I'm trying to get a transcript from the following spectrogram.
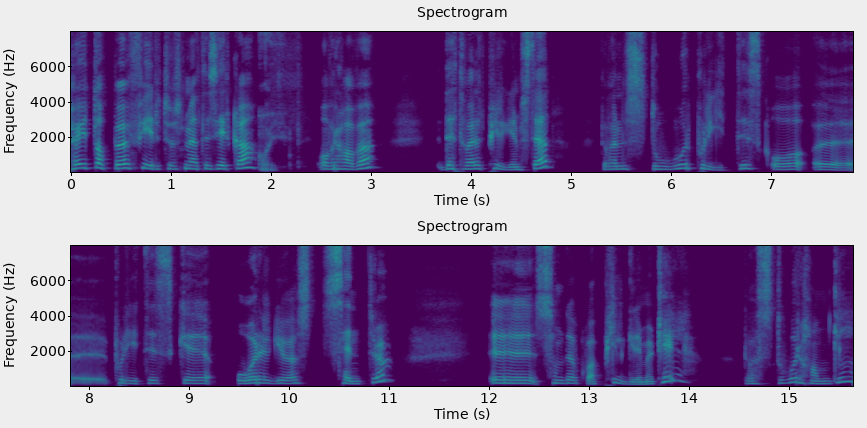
Høyt oppe, 4000 meter cirka, Oi. over havet. Dette var et pilegrimssted. Det var en stor politisk og, øh, politisk øh, og religiøst sentrum som det var pilegrimer til. Det var stor handel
